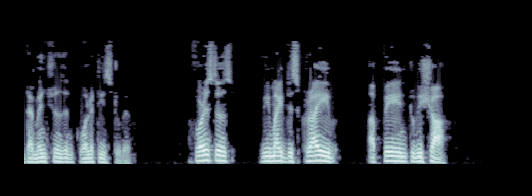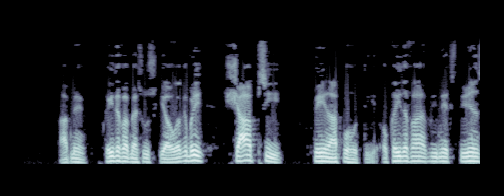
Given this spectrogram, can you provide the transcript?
dimensions and qualities to them. For instance, we might describe a pain to be sharp. آپ نے کئی دفعہ محسوس کیا ہوگا کہ بڑی شارپ سی پین آپ کو ہوتی ہے اور کئی دفعہ we may experience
